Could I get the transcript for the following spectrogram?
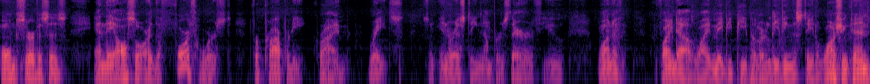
home services, and they also are the fourth worst for property crime rates. Some interesting numbers there if you want to find out why maybe people are leaving the state of Washington.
